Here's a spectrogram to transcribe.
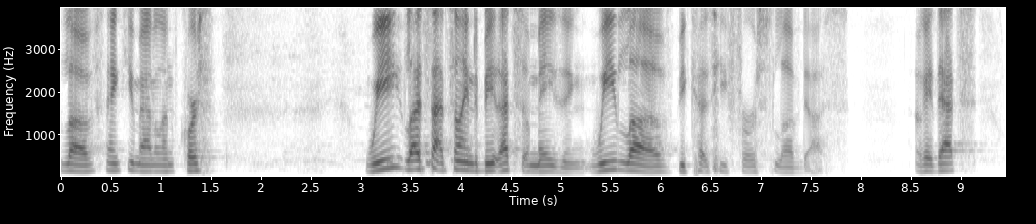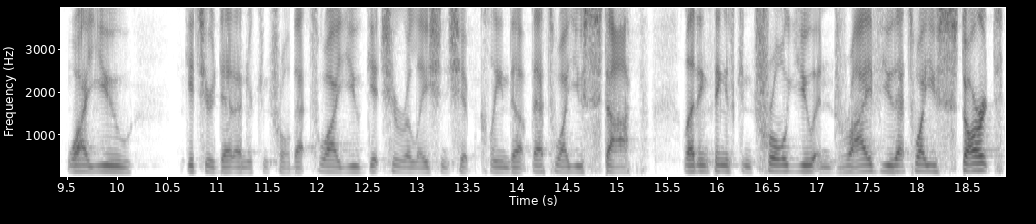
love, thank you, Madeline, of course. We, that's not something to be, that's amazing. We love because he first loved us. Okay, that's why you get your debt under control. That's why you get your relationship cleaned up. That's why you stop letting things control you and drive you. That's why you start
